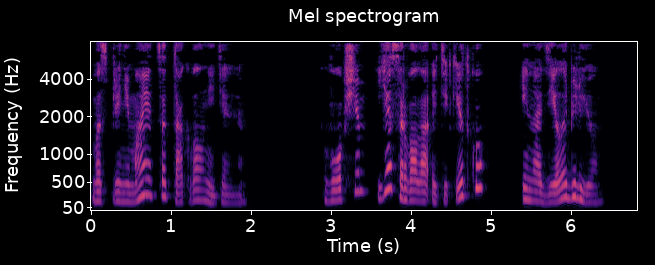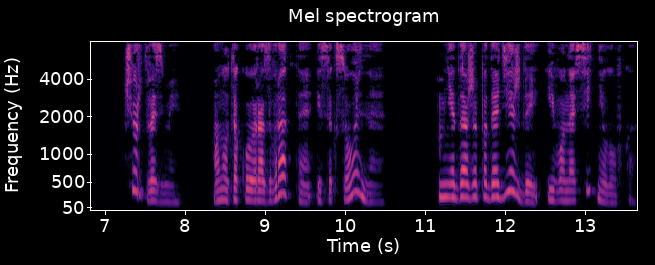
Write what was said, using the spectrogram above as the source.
воспринимается так волнительно. В общем, я сорвала этикетку и надела белье. Черт возьми, оно такое развратное и сексуальное. Мне даже под одеждой его носить неловко.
